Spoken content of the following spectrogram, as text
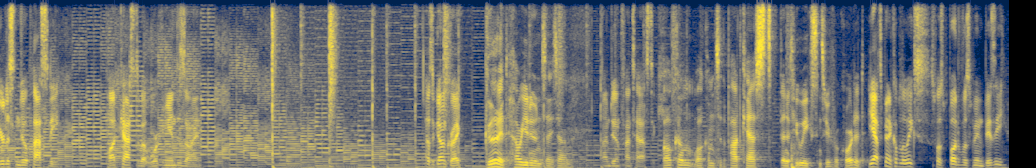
You're listening to Opacity, a podcast about working in design. How's it going, Craig? Good. How are you doing today, Tom? I'm doing fantastic. Welcome, welcome to the podcast. Been a few weeks since we've recorded. Yeah, it's been a couple of weeks. I suppose both of us have been busy,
